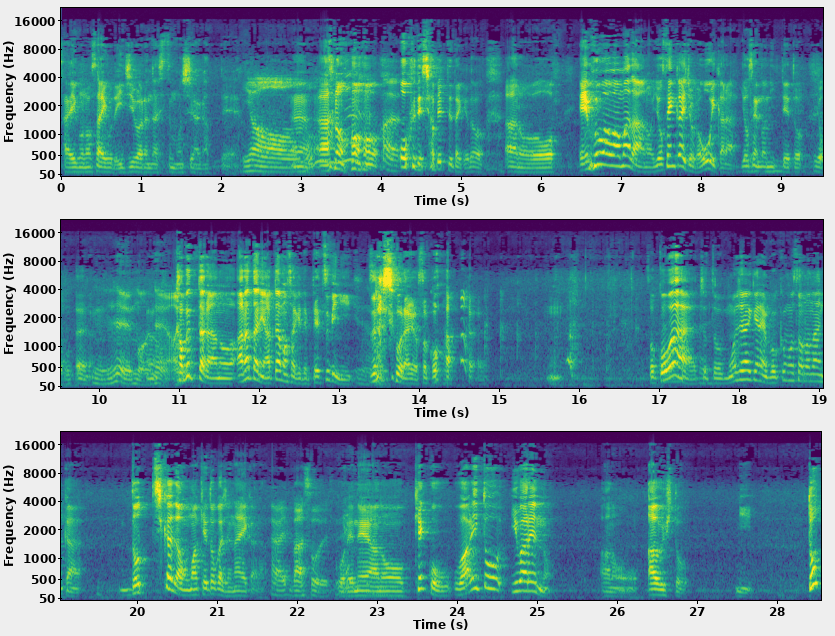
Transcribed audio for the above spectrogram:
最後の最後で意地悪な質問しやがって。いやー、うん、あの、はい。オフで喋ってたけどあの m 1はまだあの予選会場が多いから予選の日程と。かぶったらあのあなたに頭下げて別日にずらしてもらうよそこは、うん。そこは ちょっと申し訳ない。僕もそのなんかどっちかがおまけとかじゃないから。はいまあそうですね。これねあの結構割と言われんの。あの会う人に。どっ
